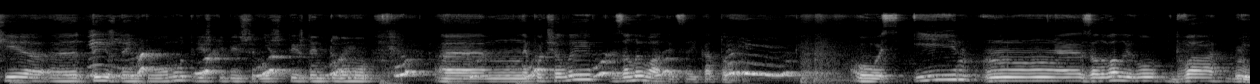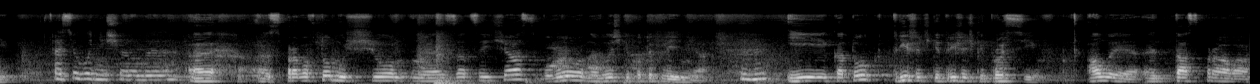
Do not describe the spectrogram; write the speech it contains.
ще е, тиждень тому, трішки більше ніж тиждень тому, е, почали заливати цей каток. Ось. І е, заливали його два дні. А сьогодні що робили? Е, Справа в тому, що е, за цей час було невеличке потепління, Угу. і каток трішечки-трішечки просів. Але е, та справа,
